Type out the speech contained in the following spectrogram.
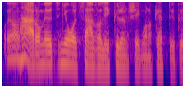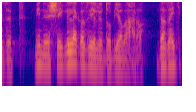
olyan 3-5-8 százalék különbség van a kettő között minőségileg az élő dob javára. De az egy,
